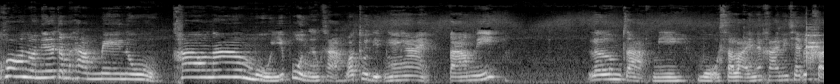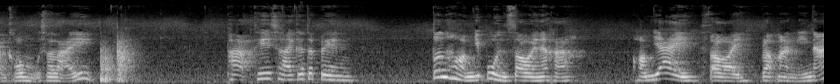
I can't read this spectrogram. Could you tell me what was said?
ทุกคนวันนี้เราจะมาทำเมนูข้าวหน้าหมูญี่ปุ่นกันค่ะ วัตถุดิบง่าย ๆ ตามนี้ เริ่มจากมีหมูสไลด์นะคะ นี่ใช้เป็นสันคอหมูสไลด์ผักที่ใช้ก็จะเป็นต้นหอมญี่ปุ่นซอยนะคะ หอมใหญ่ซอยประมาณนี้นะ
